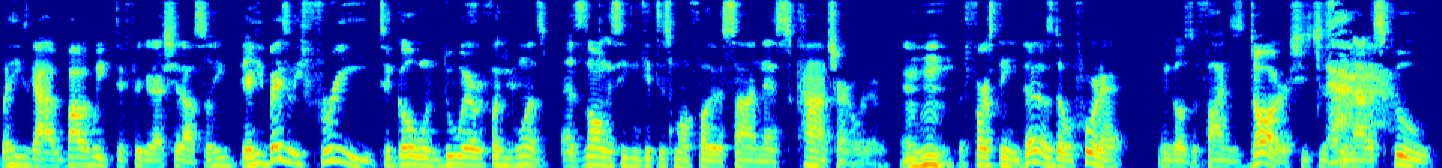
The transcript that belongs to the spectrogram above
But he's got about a week to figure that shit out. So he he's basically free to go and do whatever the fuck he wants as long as he can get this motherfucker to sign this contract or whatever. Mm-hmm. But the first thing he does though before that, he goes to find his daughter. She's just been out of school.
